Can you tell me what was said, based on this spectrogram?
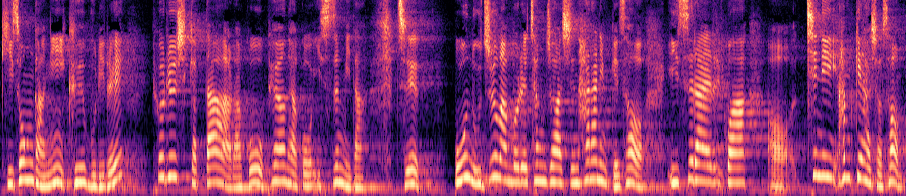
기송강이 그 무리를 표류시켰다라고 표현하고 있습니다. 즉, 온 우주 만물을 창조하신 하나님께서 이스라엘과 어, 친히 함께 하셔서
